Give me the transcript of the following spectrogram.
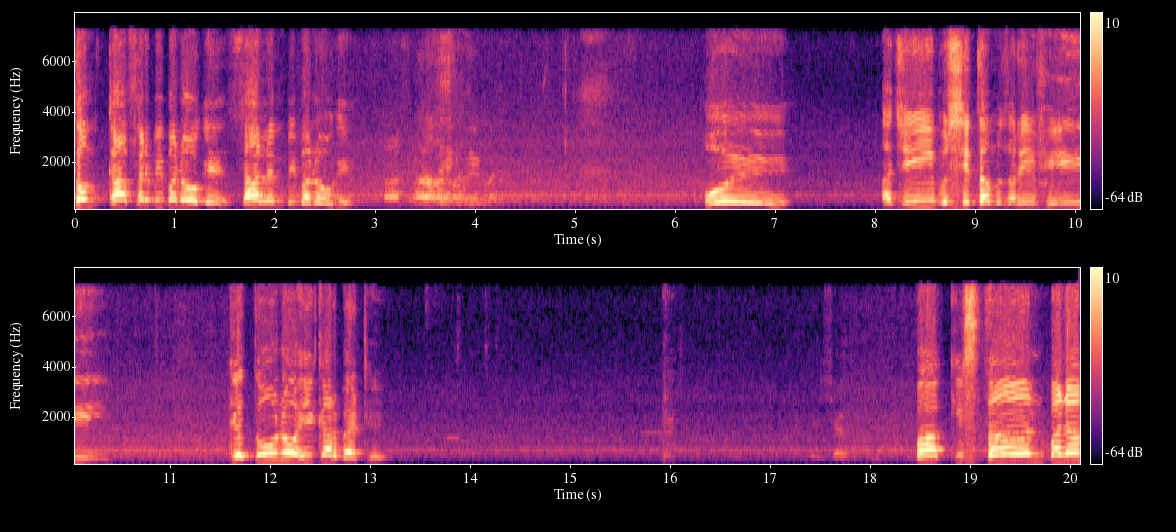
تم کافر بھی بنو گے، ظالم بھی بنو گے۔ اوئے عجیب ستم ظریف ہی کہ دونوں ہی کر بیٹھے۔ پاکستان بنا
